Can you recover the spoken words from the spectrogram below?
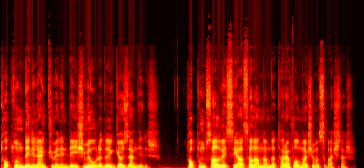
toplum denilen kümenin değişime uğradığı gözlemlenir. Toplumsal ve siyasal anlamda taraf olma aşaması başlar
